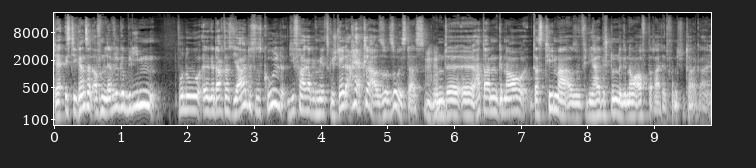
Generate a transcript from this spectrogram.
Der ist die ganze Zeit auf dem Level geblieben, wo du äh, gedacht hast, ja, das ist cool, die Frage habe ich mir jetzt gestellt. Ach ja, klar, so, so ist das. Und äh, äh, hat dann genau das Thema, also für die halbe Stunde genau aufbereitet. Fand ich total geil.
